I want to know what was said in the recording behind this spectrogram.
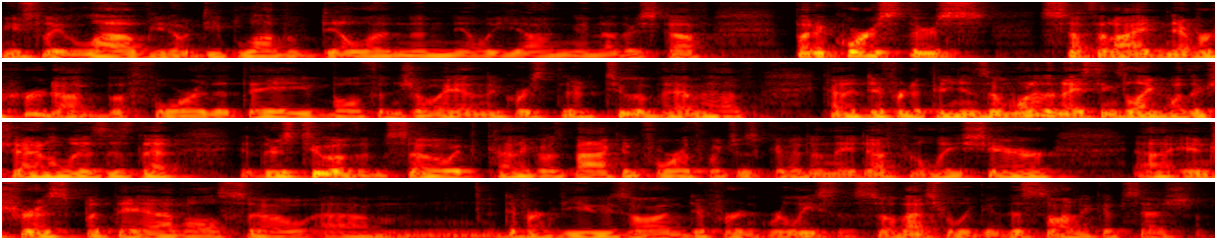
mutually love, you know, deep love of Dylan and Neil Young and other stuff. But of course, there's stuff that I'd never heard of before that they both enjoy. And of course, the two of them have kind of different opinions. And one of the nice things I like about their channel is, is that there's two of them. So it kind of goes back and forth, which is good. And they definitely share uh, interests, but they have also um, different views on different releases. So that's really good. This Sonic Obsession.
